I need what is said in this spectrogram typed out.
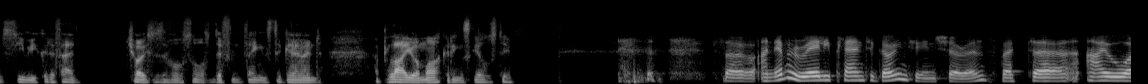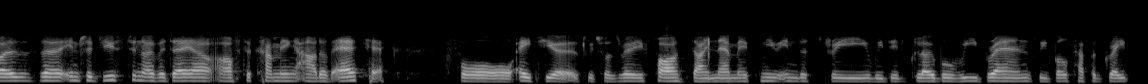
assume you could have had choices of all sorts of different things to go and apply your marketing skills to. So I never really planned to go into insurance, but uh, I was uh, introduced to Novidea after coming out of ad tech for eight years, which was very fast, dynamic, new industry. We did global rebrands. We built up a great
